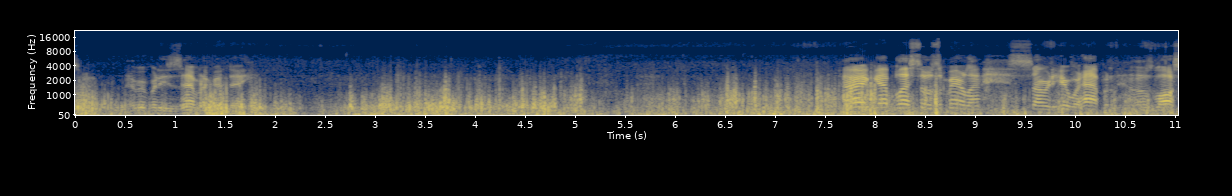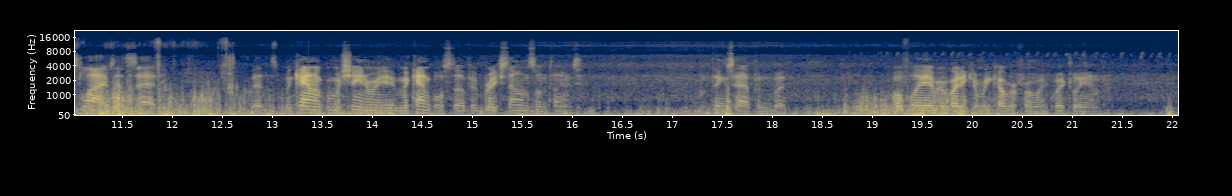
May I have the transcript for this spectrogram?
So everybody's having a good day. Alright, God bless those in Maryland. Sorry to hear what happened. Those lost lives, that's sad. But mechanical machinery, mechanical stuff, it breaks down sometimes. Things happen, but hopefully everybody can recover from it quickly and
